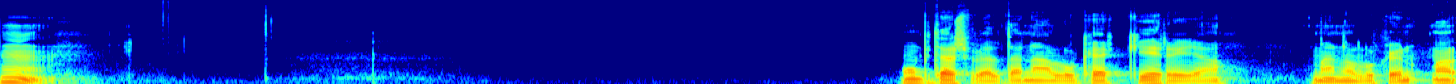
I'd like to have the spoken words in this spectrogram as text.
Hmm. Mun pitäisi vielä tänään lukea kirjaa. Mä en ole lukenut. Mä,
